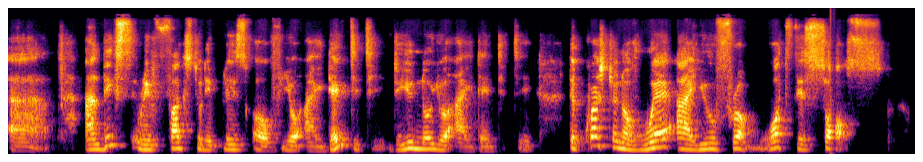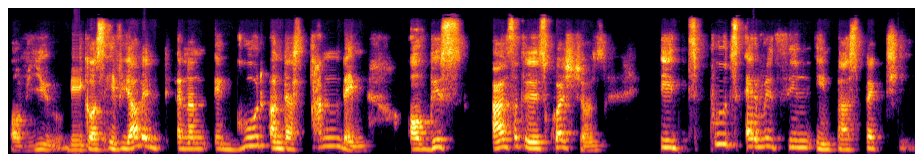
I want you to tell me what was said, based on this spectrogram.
Uh, and this refers to the place of your identity. Do you know your identity? The question of where are you from? What's the source of you? Because if you have a, an, a good understanding of this answer to these questions, it puts everything in perspective.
